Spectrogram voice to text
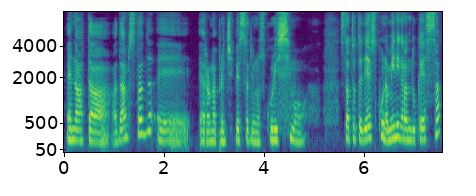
È nata ad Amstad e era una principessa di un oscurissimo stato tedesco, una mini granduchessa,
